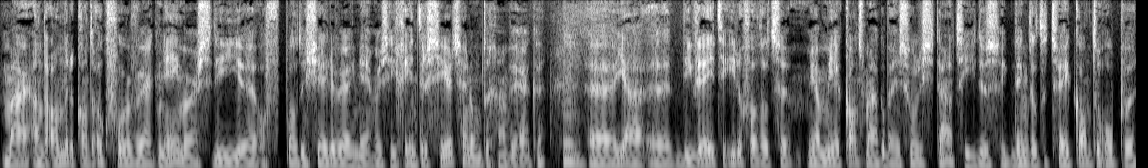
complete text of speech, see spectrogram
Maar aan de andere kant ook voor werknemers die, of potentiële werknemers die geïnteresseerd zijn om te gaan werken. Hmm. ja, die weten in ieder geval dat ze ja, meer kans maken bij een sollicitatie. Dus ik denk dat de twee kanten op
